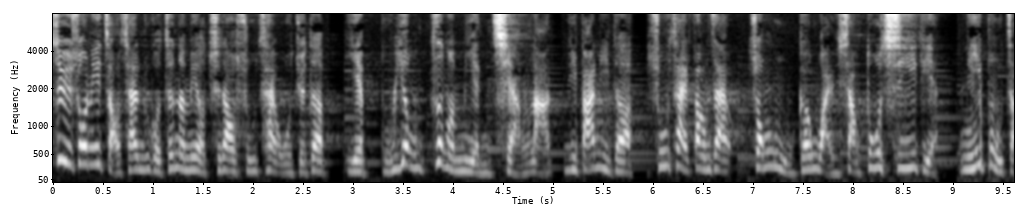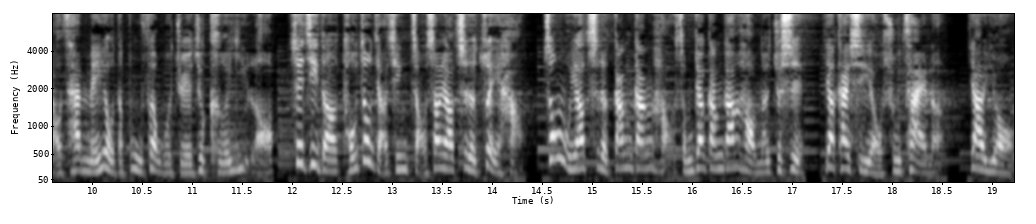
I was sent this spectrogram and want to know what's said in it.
至于说你早餐如果真的没有吃到蔬菜，我觉得也不用这么勉强啦。你把你的蔬菜放在中午跟晚上多吃一点，弥补早餐没有的部分，我觉得就可以了。所以记得头重脚轻，早上要吃的最好，中午要吃的刚刚好。什么叫刚刚好呢？就是要开始有蔬菜了，要有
